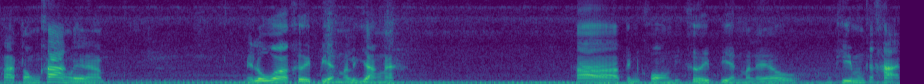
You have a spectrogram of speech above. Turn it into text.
ขาดสองข้างเลยนะครับ ไม่รู้ว่าเคยเปลี่ยนมาหรือยังนะ ถ้าเป็นของที่เคยเปลี่ยนมาแล้วบางทีมันก็ขาด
